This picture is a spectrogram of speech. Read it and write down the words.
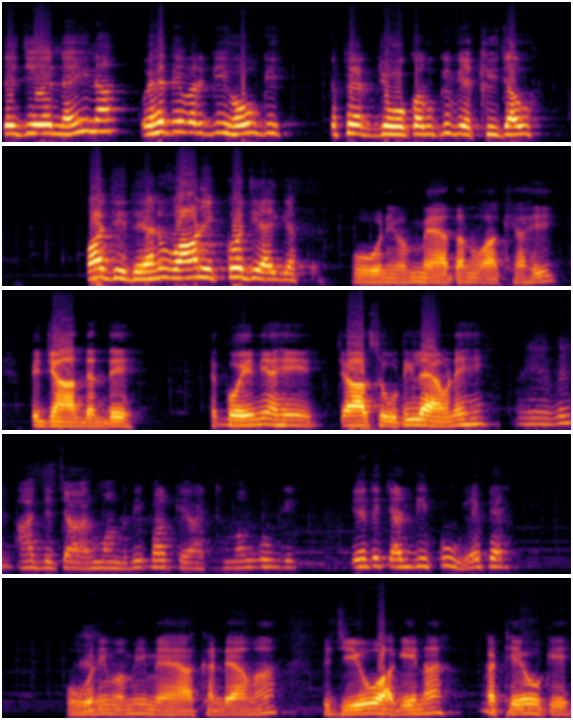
ਤੇ ਜੇ ਨਹੀਂ ਨਾ ਉਹ ਤੇ ਵਰਗੀ ਹੋਊਗੀ ਤੇ ਫਿਰ ਜੋ ਕਰੂਗੀ ਵੇਖੀ ਜਾਊ। ਭਾਜੀ ਦੇ ਨੂੰ ਵਾਣ ਇੱਕੋ ਜਿਹਾ ਹੀ ਆ ਉਹ ਨਹੀਂ ਮੈਂ ਤੁਹਾਨੂੰ ਆਖਿਆ ਸੀ ਵੀ ਜਾਣ ਦਿੰਦੇ ਤੇ ਕੋਈ ਨਹੀਂ ਅਸੀਂ ਚਾਰ ਸੂਟ ਹੀ ਲੈ ਆਉਣੇ ਸੀ। ਇਹ ਵੇ ਅੱਜ ਚਾਰ ਮੰਗਦੀ ਭਲ ਕੇ ਅੱਠ ਮੰਗੂਗੀ। ਇਹ ਤੇ ਚੜ ਗਈ ਭੂਏ ਫਿਰ। ਉਹ ਨਹੀਂ ਮੰਮੀ ਮੈਂ ਆਖਣ ਡਿਆ ਵਾਂ ਵੀ ਜੇ ਉਹ ਆ ਗਏ ਨਾ ਇਕੱਠੇ ਹੋ ਕੇ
